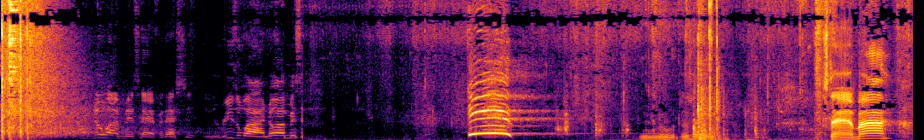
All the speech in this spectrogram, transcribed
I know I missed half of that shit. And the reason why I know I missed Stand by. Clear. I lie to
